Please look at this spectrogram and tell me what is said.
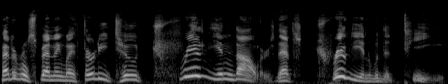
federal spending by $32 trillion. That's trillion with a T.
